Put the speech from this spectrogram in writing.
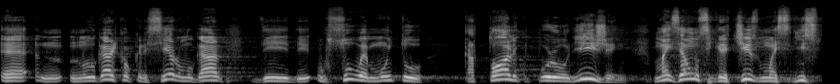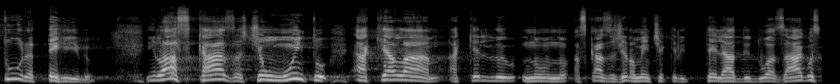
é, no lugar que eu cresci, um lugar de, de. O sul é muito católico por origem, mas é um sincretismo, uma mistura terrível. E lá as casas tinham muito aquela, aquele, no, no, as casas geralmente aquele telhado de duas águas,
